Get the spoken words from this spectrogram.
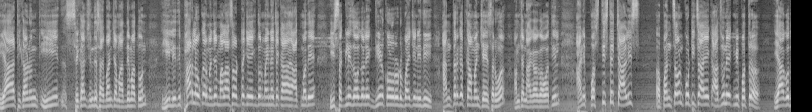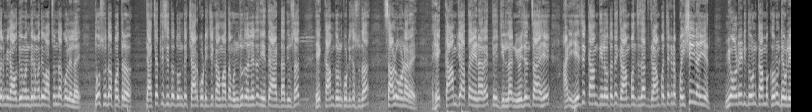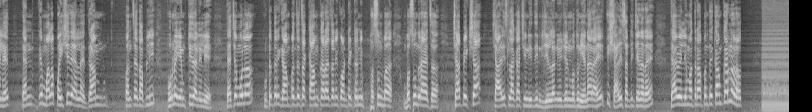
या ठिकाणून ही श्रीकांत शिंदे साहेबांच्या माध्यमातून ही निधी फार लवकर म्हणजे मला असं वाटतं की एक दोन महिन्याच्या काळ आतमध्ये ही सगळी जवळजवळ एक दीड करोड रुपयाची निधी अंतर्गत कामांची आहे सर्व आमच्या नागाव गावातील आणि पस्तीस ते चाळीस पंचावन्न कोटीचा एक अजून एक मी पत्र या अगोदर मी गावदेव मंदिरामध्ये वाचून दाखवलेला आहे. तो सुद्धा पत्र त्याच्यातली सुद्धा दोन ते चार कोटीची कामं आता मंजूर झाली आहेत. येत्या आठ दहा दिवसात हे काम दोन कोटीचं सुद्धा चालू होणार आहे. हे काम जे आता येणार आहे ते जिल्हा नियोजनचं आहे आणि हे जे काम दिलं होतं ते ग्रामपंचायत ग्रामपंचायतकडे पैसेही नाही आहेत. मी ऑलरेडी दोन कामं करून ठेवलेले आहेत. त्यां ते मला पैसे द्यायला नाहीत. ग्राम पंचायत आपली पूर्ण एमटी झालेली आहे. त्याच्यामुळं कुठंतरी ग्रामपंचायतचं काम करायचं आणि कॉन्ट्रॅक्टरनी फसून ब बसून राहायचं. त्यापेक्षा चाळीस लाखाची निधी जिल्हा नियोजनमधून येणार आहे. ती शाळेसाठीच येणार आहे. त्यावेळी मात्र आपण ते काम करणार आहोत.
